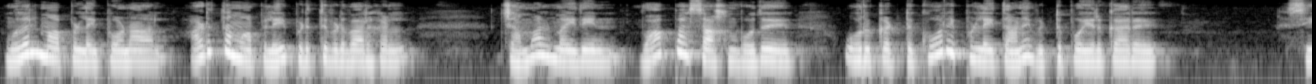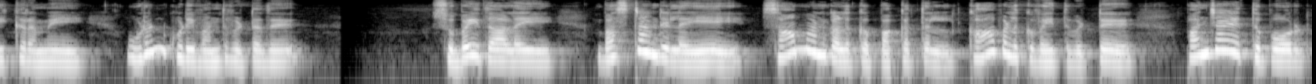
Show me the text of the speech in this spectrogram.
முதல் மாப்பிள்ளை போனால் அடுத்த மாப்பிள்ளை பிடித்து விடுவார்கள். ஜமால் மைதீன் வாப்பாஸ் ஆகும்போது ஒரு கட்டு கோரைப்பிள்ளை தானே விட்டு போயிருக்காரு. சீக்கிரமே உடன்குடி வந்து சுபைதாளை சுபைதாலை பஸ் ஸ்டாண்டிலேயே சாமான்களுக்கு பக்கத்தில் காவலுக்கு வைத்துவிட்டு பஞ்சாயத்து போர்டு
